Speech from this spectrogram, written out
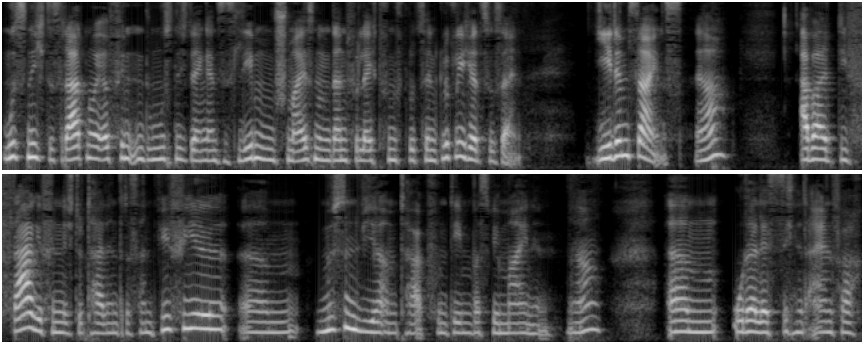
muss nicht das Rad neu erfinden, du musst nicht dein ganzes Leben umschmeißen, um dann vielleicht 5% glücklicher zu sein. Jedem seins, ja. Aber die Frage finde ich total interessant. Wie viel ähm, müssen wir am Tag von dem, was wir meinen? Ja? Ähm, oder lässt sich nicht einfach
